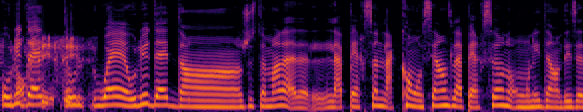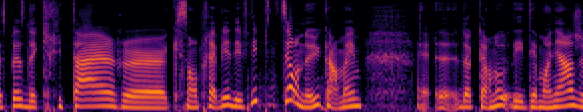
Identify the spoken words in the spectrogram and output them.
au lieu d'être, ouais, au lieu d'être dans justement la, personne, la conscience de la personne, on est dans des espèces de critères euh, qui sont très bien définis. Puis tu sais, on a eu quand même, euh, euh, docteur No, des témoignages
